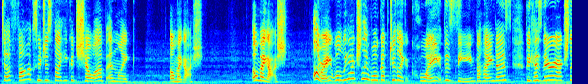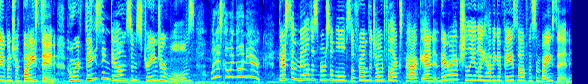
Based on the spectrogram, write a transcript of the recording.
to a fox who just thought he could show up and like, oh my gosh, oh my gosh. Alright, well we actually woke up to like quite the scene behind us because there are actually a bunch of bison who are facing down some stranger wolves. What is going on here? There's some male dispersal wolves from the Toadflax pack and they're actually like having a face off with some bison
